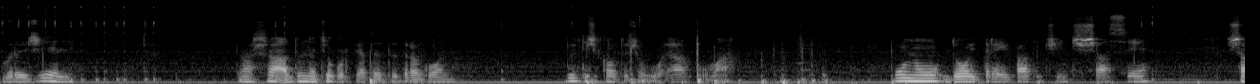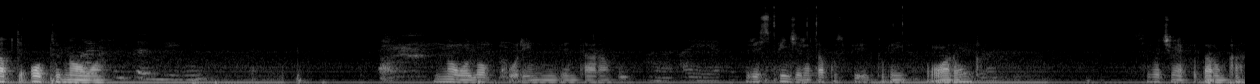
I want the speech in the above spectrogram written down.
vrăjeli. Așa, adună ciocuri pe atât de dragon. Du-te și caută ciocuri acum. 1, 2, 3, 4, 5, 6, 7, 8, 9. 9 locuri în inventar am. Respingerea atacul spiritului o arunc. Să văd ce mai pot arunca.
